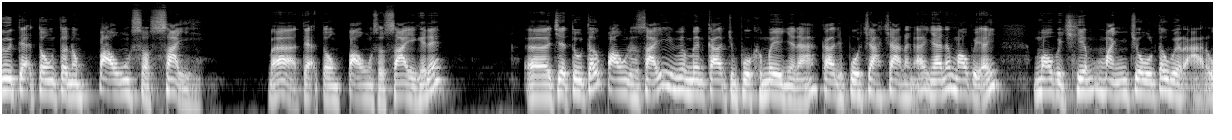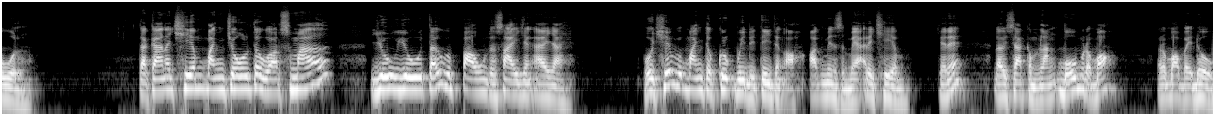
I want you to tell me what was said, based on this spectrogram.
គឺតកតងទៅនឹងប៉ោងសរសៃបាទតកតងប៉ោងសរសៃឃើញទេអឺជាទូទៅប៉ោងសរសៃវាមិនកើតចំពោះក្មេងទេណាកើតចំពោះចាស់ចាស់ហ្នឹងឯងហើយហ្នឹងមកពីអីមកពីឈាមបាញ់ចូលទៅវារអាក់រអួលតែកាលណាឈាមបាញ់ចូលទៅវាអត់ស្មើយូរយូរទៅវាប៉ោងសរសៃចឹងឯងហើយព្រោះឈាមវាបាញ់ទៅគ្រប់វិនាទីទាំងអស់អត់មានសម្រាប់ទេឈាមឃើញទេដោយសារកម្លាំងបូមរបស់របស់បេះដូង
